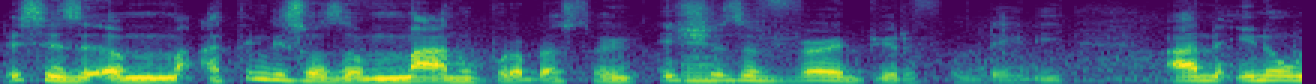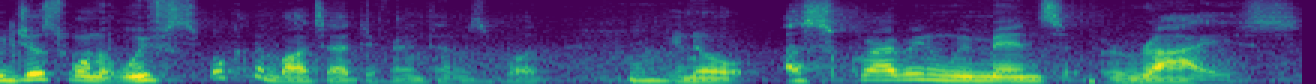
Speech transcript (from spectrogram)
this is, um, I think this was a man who put up that story. Mm. She's a very beautiful lady. And, you know, we just want to, we've spoken about her at different times, but, mm. you know, ascribing women's rise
